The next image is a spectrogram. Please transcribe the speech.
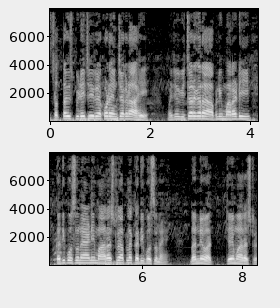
सत्तावीस पिढीची रेकॉर्ड यांच्याकडे आहे. म्हणजे विचार करा आपली मराठी कधीपासून आहे आणि महाराष्ट्र आपला कधीपासून आहे. धन्यवाद. जय महाराष्ट्र.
